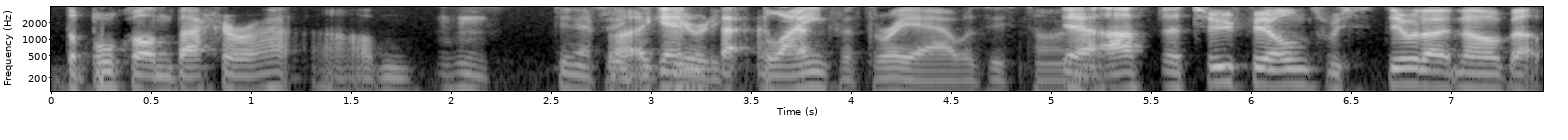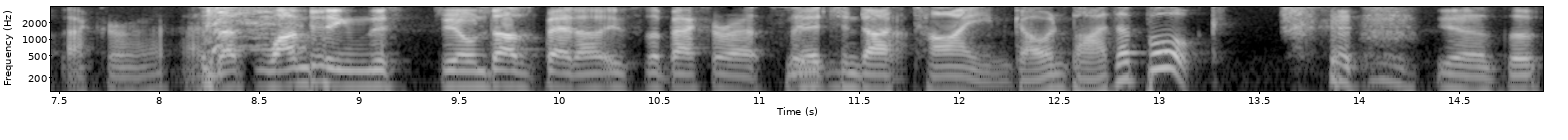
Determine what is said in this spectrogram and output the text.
the book on Baccarat. Um, Didn't have So to again, hear it ba- explained for three hours this time. yeah, after two films, we still don't know about Baccarat, and that's one thing this film does better is the Baccarat scene. Merchandise tie-in. Go and buy the book. yeah, the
